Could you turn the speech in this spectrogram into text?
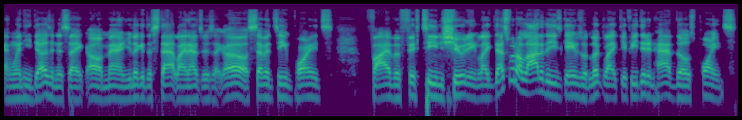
and when he doesn't it's like oh man you look at the stat line after it's like oh 17 points 5 of 15 shooting like that's what a lot of these games would look like if he didn't have those points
